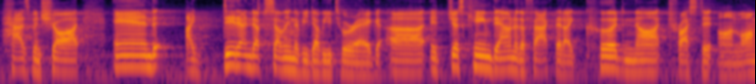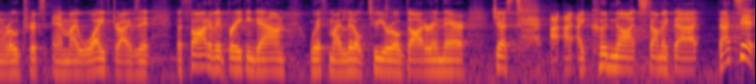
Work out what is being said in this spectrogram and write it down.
has been shot and I did end up selling the VW Touareg. Uh, it just came down to the fact that I could not trust it on long road trips and my wife drives it. The thought of it breaking down with my little two-year-old daughter in there, just, I, I could not stomach that. That's it,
